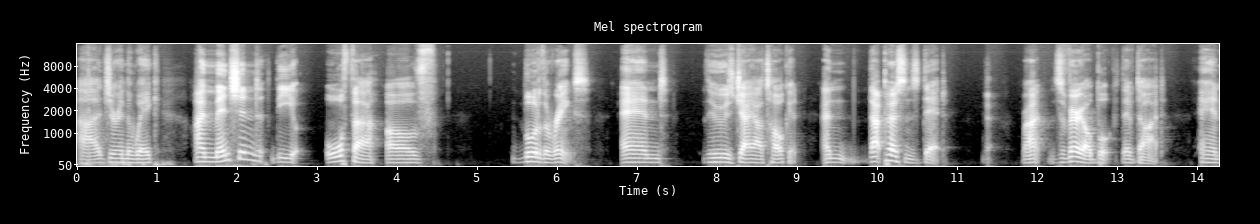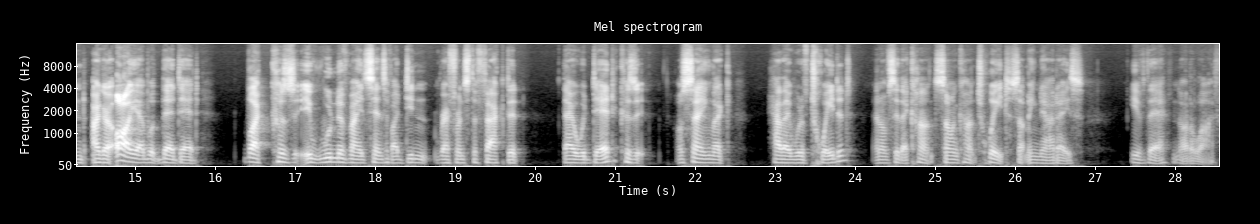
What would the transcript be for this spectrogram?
uh, during the week. I mentioned the author of Lord of the Rings, and who's J.R. Tolkien, and that person's dead. Yeah. Right. It's a very old book. They've died, and I go, oh yeah, but they're dead. Like, because it wouldn't have made sense if I didn't reference the fact that they were dead. Because I was saying like how they would have tweeted, and obviously they can't. Someone can't tweet something nowadays if they're not alive.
